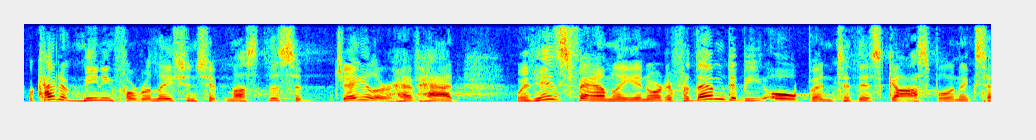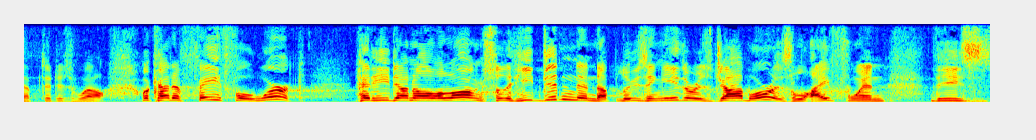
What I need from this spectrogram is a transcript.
What kind of meaningful relationship must this jailer have had with his family in order for them to be open to this gospel and accept it as well? What kind of faithful work had he done all along so that he didn't end up losing either his job or his life when these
